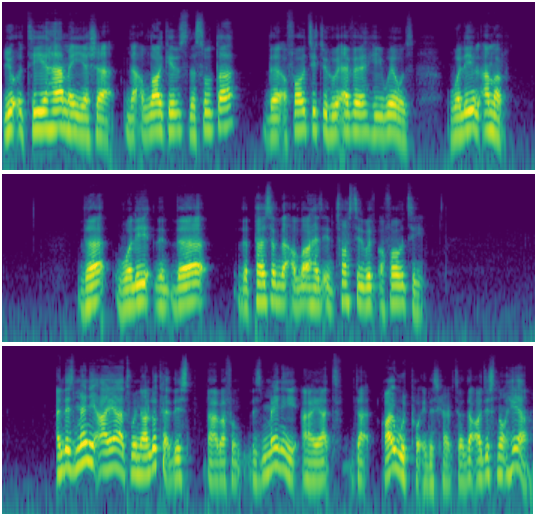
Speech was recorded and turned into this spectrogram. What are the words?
yu'tiha man yasha. That Allah gives the sulta, the authority to whoever He wills. Wali al-Amr. The wali, the, the, the person that Allah has entrusted with authority. And there's many ayat when I look at this Baba from there's many ayat that I would put in this character that are just not here.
